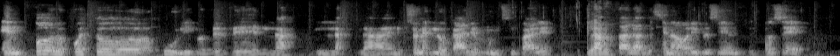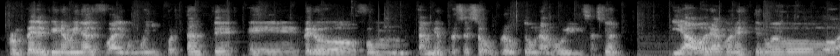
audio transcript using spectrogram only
en todos los puestos públicos, desde las, las, elecciones locales, municipales, hasta las de senador y presidente. Entonces, romper el binominal fue algo muy importante, eh, pero fue un, también proceso, un producto de una movilización. Y ahora con este nuevo,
